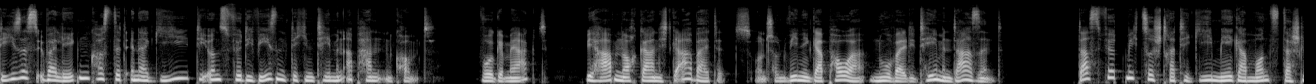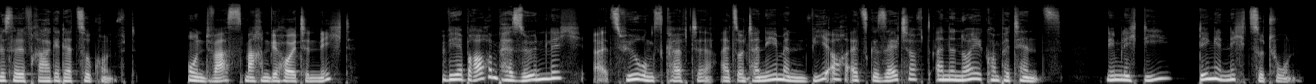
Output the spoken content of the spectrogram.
Dieses Überlegen kostet Energie, die uns für die wesentlichen Themen abhanden kommt. Wohlgemerkt, Wir haben noch gar nicht gearbeitet und schon weniger Power, nur weil die Themen da sind. Das führt mich zur Strategie Mega Monster Schlüsselfrage der Zukunft. Und was machen wir heute nicht? Wir brauchen persönlich, als Führungskräfte, als Unternehmen wie auch als Gesellschaft eine neue Kompetenz, nämlich die, Dinge nicht zu tun.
